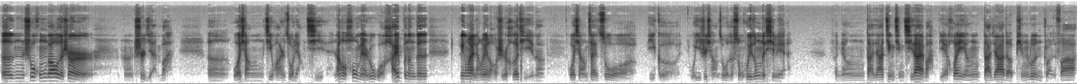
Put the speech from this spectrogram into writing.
嗯，说红高的事儿，嗯，赤简吧，嗯，我想计划是做两期，然后后面如果还不能跟另外两位老师合体呢，我想再做一个我一直想做的宋徽宗的系列。反正大家敬请期待吧，也欢迎大家的评论、转发、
